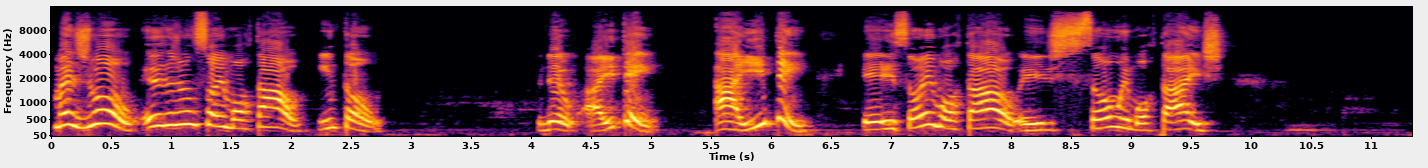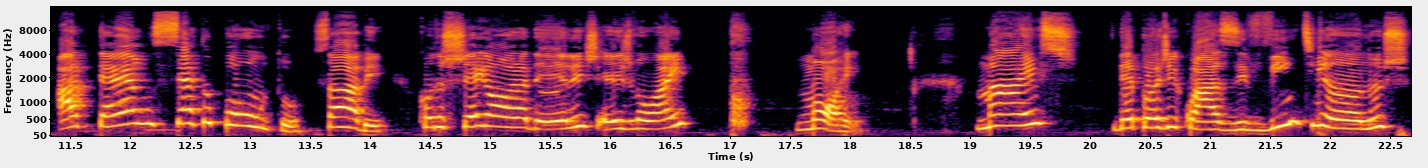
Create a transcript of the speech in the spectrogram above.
Mas João, eles não são imortal? Então, Entendeu? Aí tem. Aí tem. Eles são imortal, eles são imortais até um certo ponto, sabe? Quando chega a hora deles, eles vão lá e puf, morrem. Mas depois de quase 20 anos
